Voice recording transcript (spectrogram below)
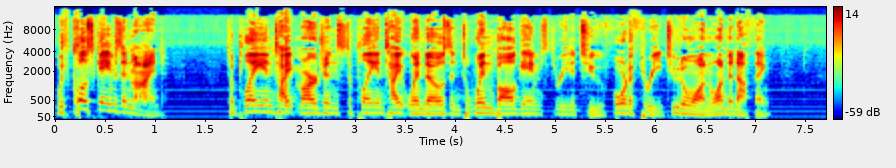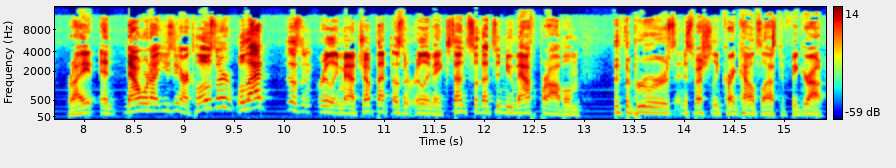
with close games in mind to play in tight margins, to play in tight windows, and to win ball games three to two, four to three, two to one, one to nothing. Right? And now we're not using our closer? Well, that doesn't really match up. That doesn't really make sense. So that's a new math problem that the Brewers and especially Craig Counsell has to figure out.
